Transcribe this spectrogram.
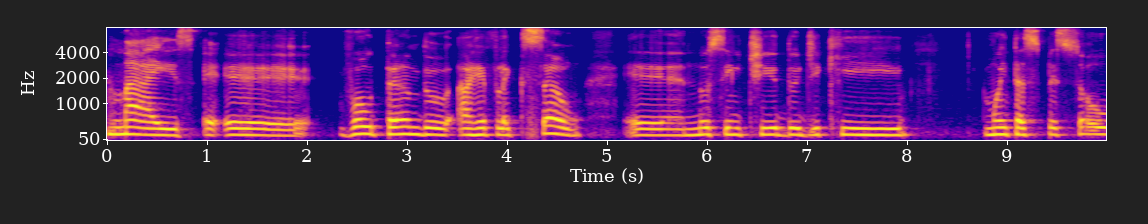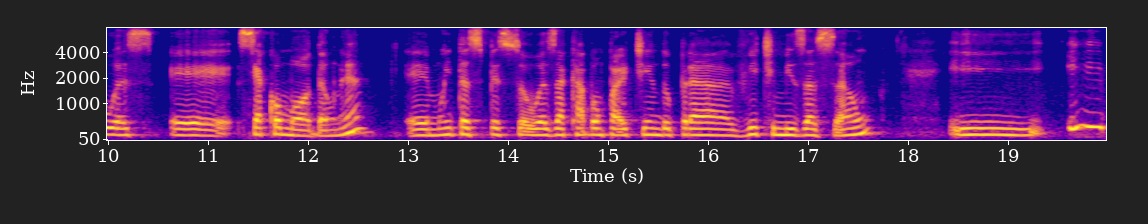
mas é, é, voltando à reflexão, é, no sentido de que muitas pessoas é, se acomodam, né? É, muitas pessoas acabam partindo para vitimização e, e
